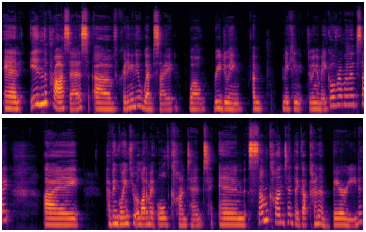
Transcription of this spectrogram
And in the process of creating a new website, well, redoing, I'm making, doing a makeover on my website, I have been going through a lot of my old content and some content that got kind of buried.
